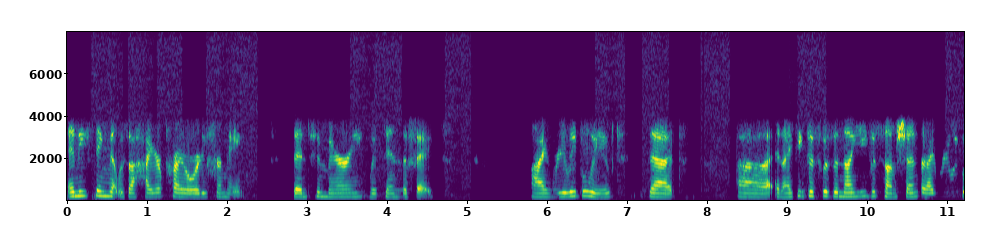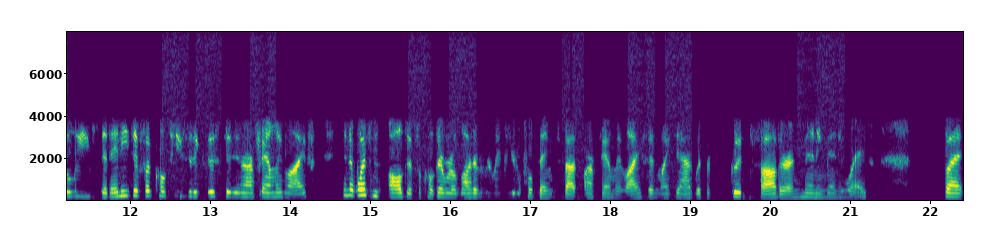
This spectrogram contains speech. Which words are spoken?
anything that was a higher priority for me than to marry within the faith. I really believed that, uh, and I think this was a naive assumption, but I really believed that any difficulties that existed in our family life, and it wasn't all difficult, there were a lot of really beautiful things about our family life, and my dad was a good father in many, many ways. But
